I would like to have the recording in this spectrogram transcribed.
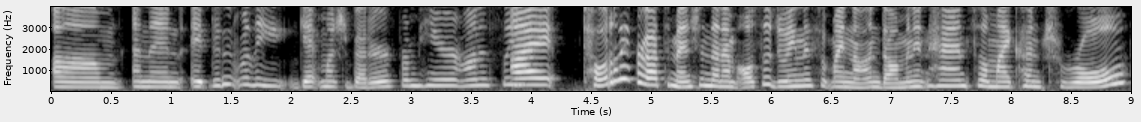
Um, and then it didn't really get much better from here, honestly. I totally forgot to mention that I'm also doing this with my non-dominant hand, so my control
